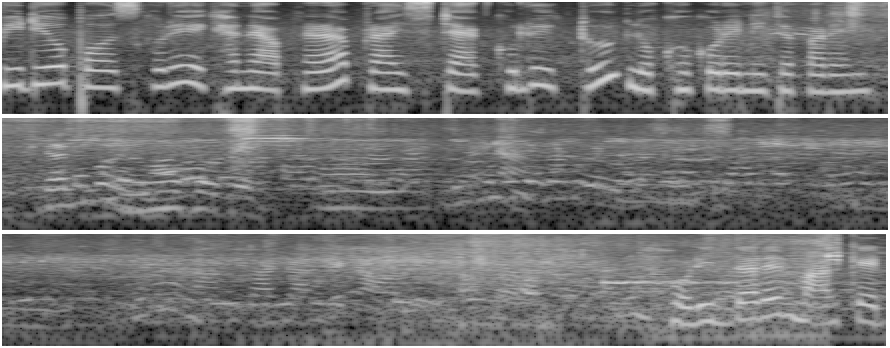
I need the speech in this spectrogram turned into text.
ভিডিও পজ করে এখানে আপনারা প্রাইস ট্যাগগুলো একটু লক্ষ্য করে নিতে পারেন। হরিদ্বারের মার্কেট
